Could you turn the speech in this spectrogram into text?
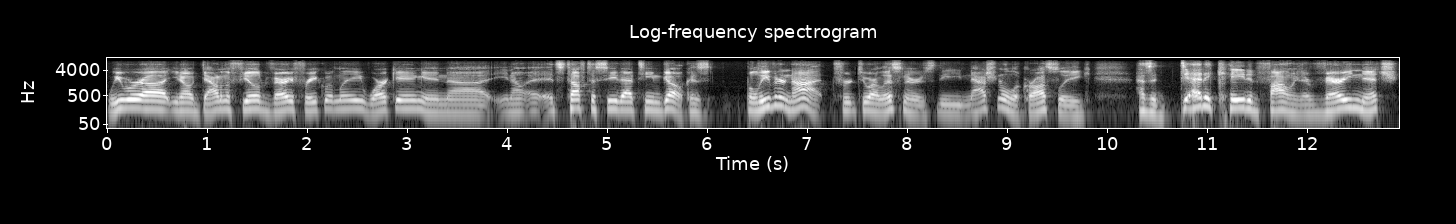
We were, uh, you know, down on the field very frequently, working, and uh, you know, it's tough to see that team go because, believe it or not, for to our listeners, the National Lacrosse League has a dedicated following. They're very niche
